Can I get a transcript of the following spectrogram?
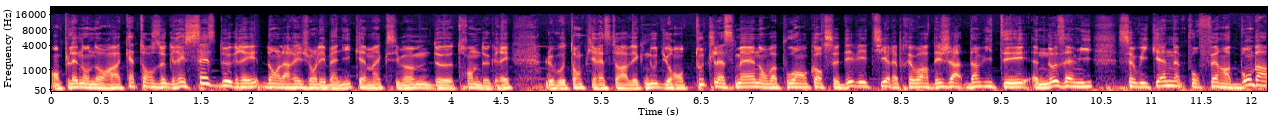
En pleine, on aura 14 degrés, 16 degrés dans la région lémanique, un maximum de 30 degrés. Le beau temps qui restera avec nous durant toute la semaine. On va pouvoir encore se dévêtir et prévoir déjà d'inviter nos amis ce week-end pour faire un bon barbecue.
